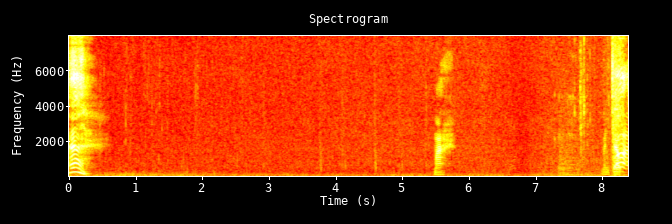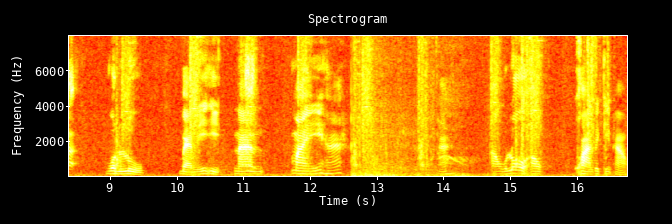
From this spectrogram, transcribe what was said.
ฮ่ามา มันจะวนลูป แบบนี้อีกนานไหมฮะฮะเอาโล่เอาควานไปกินเอาว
